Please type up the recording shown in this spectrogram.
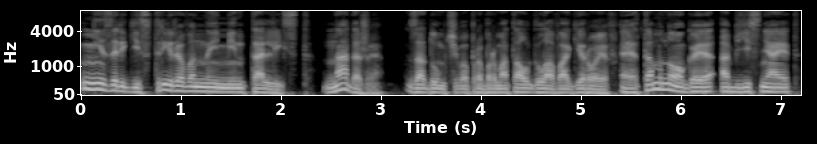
Незарегистрированный менталист. Надо же!» задумчиво пробормотал глава героев. «Это многое объясняет».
